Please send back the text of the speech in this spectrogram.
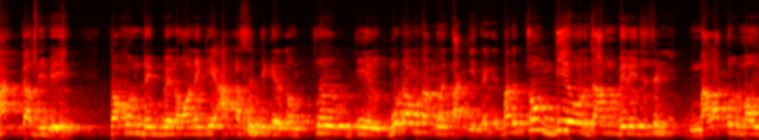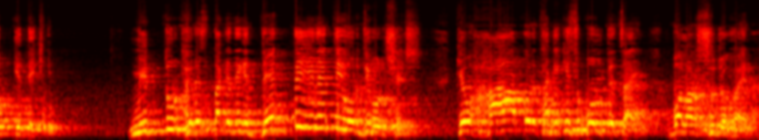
ধাক্কা দিবে, তখন দেখবেন অনেকে আকাশের দিকে এরকম চোখ দিয়ে মোটা মোটা করে তাকিয়ে থাকে। মানে চোখ দিয়ে ওর যান বেরিয়ে যেতে মালাকুল মাউতকে দেখে। মৃত্যুর ফেরেস্তাকে দেখে দেখতেই দেখতেই ওর জীবন শেষ। কেউ হা করে থাকে, কিছু বলতে চায়, বলার সুযোগ হয় না।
